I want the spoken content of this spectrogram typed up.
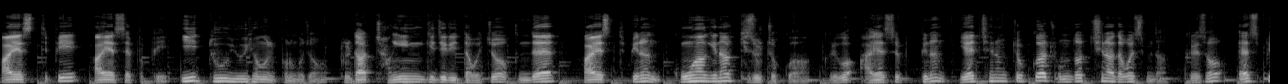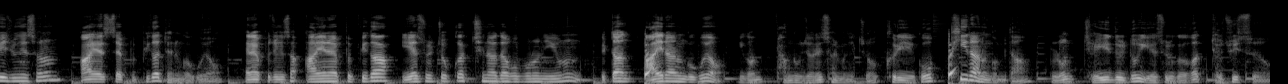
ISTP, ISFP 이 두 유형을 보는 거죠. 둘 다 장인 기질이 있다고 했죠. 근데 ISTP는 공학이나 기술 쪽과 그리고 ISFP는 예체능 쪽과 좀 더 친하다고 했습니다. 그래서 SP 중에서는 ISFP가 되는 거고요. NF 중에서 INFP가 예술 쪽과 친하다고 보는 이유는 일단 I라는 거고요. 이건 방금 전에 설명했죠. 그리고 P라는 겁니다. 물론 J들도 예술가가 될 수 있어요.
